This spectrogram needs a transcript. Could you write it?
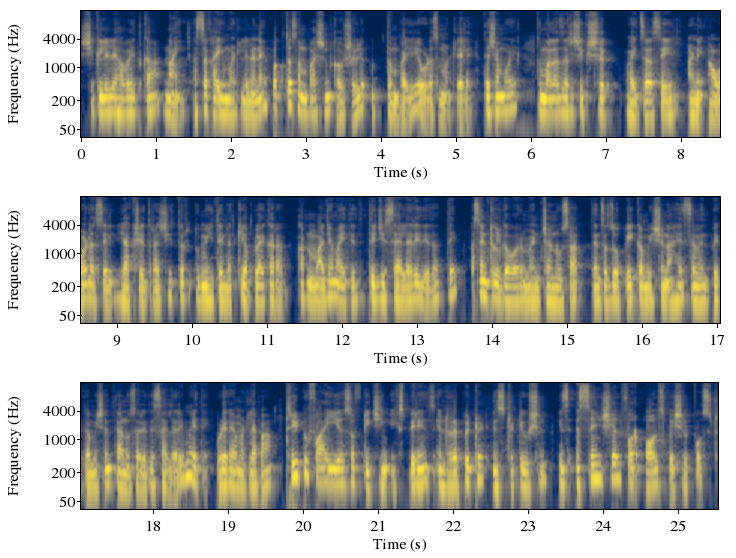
शिकलेले हवेत का? नाही. असं काही म्हटलेलं नाही. फक्त संभाषण कौशल्य उत्तम पाहिजे एवढंच म्हटलेलं आहे. त्याच्यामुळे तुम्हाला जर शिक्षक व्हायचं असेल आणि आवड असेल ह्या क्षेत्राची तर तुम्ही इथे नक्की अप्लाय करा. कारण माझ्या माहितीत ते जी सॅलरी देतात ते सेंट्रल गव्हर्नमेंटच्या नुसार त्यांचा जो पे कमिशन आहे सेव्हन पे कमिशन त्यानुसार इथे सॅलरी मिळते. पुढे काय म्हटलंय पहा? Three to five years of teaching experience in reputed institution is essential for all special post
